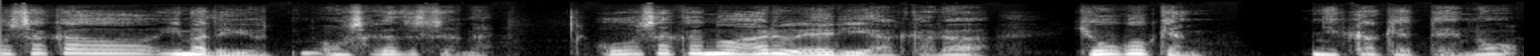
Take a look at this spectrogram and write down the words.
阪今でいう大阪ですよね。大阪のあるエリアから兵庫県にかけての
